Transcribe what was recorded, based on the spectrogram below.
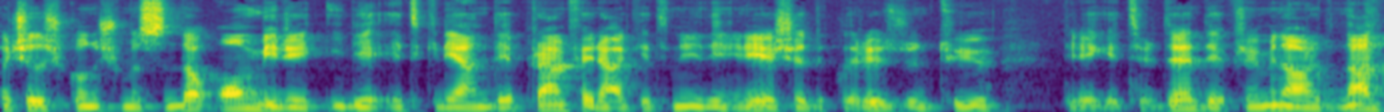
açılış konuşmasında 11 ili etkileyen deprem felaketi nedeniyle yaşadıkları üzüntüyü dile getirdi. Depremin ardından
